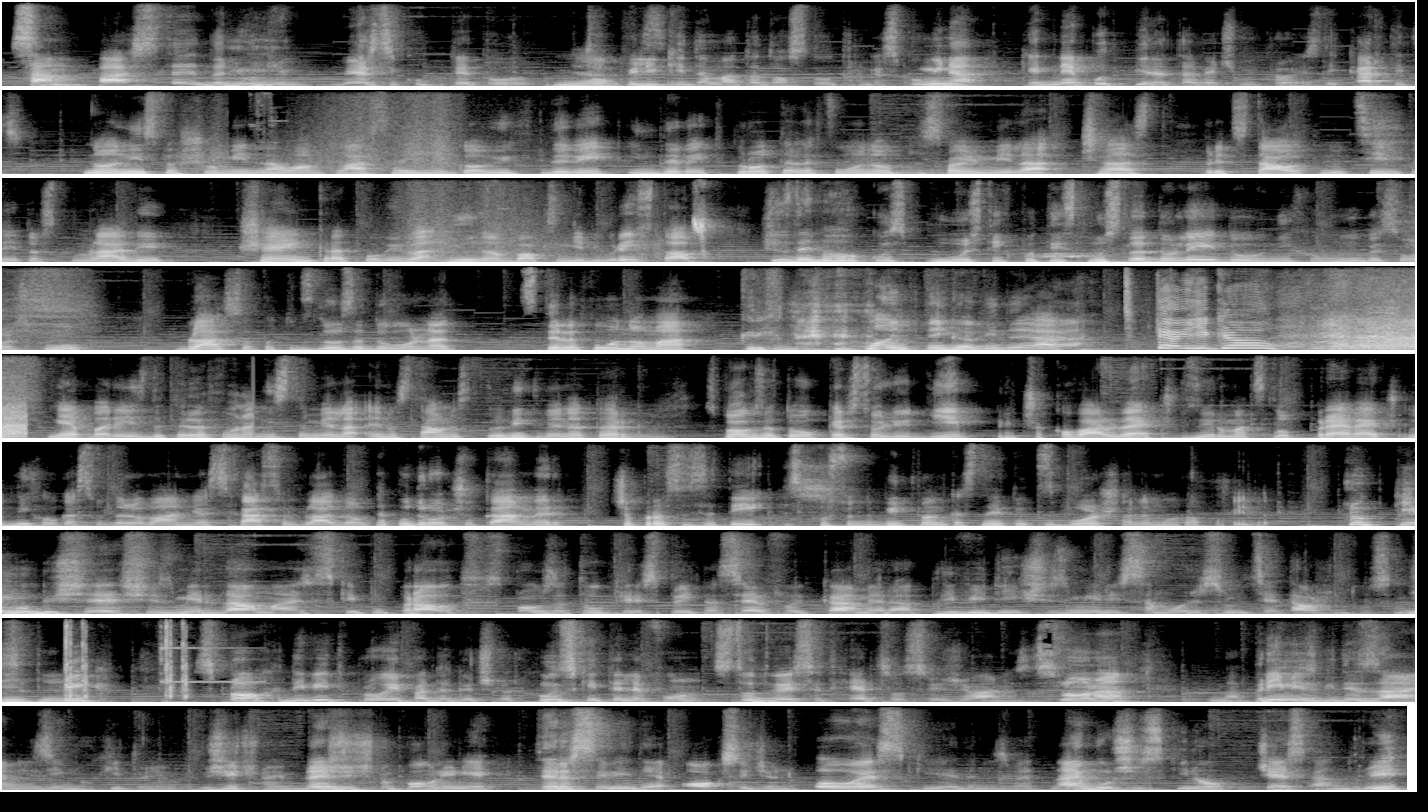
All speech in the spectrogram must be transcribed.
Sam paste, da njuni verziji kupite to, Ja, to veliki, da imata dosta notranjega spomina, ker ne podpirata več microSD kartic. No, nismo še omenili OnePlusa in njegovih 9 in 9 Pro telefonov, ki smo imeli čast predstaviti in oceniti letos pomladi. Še enkrat poveva, njun unboxing je bil res top, še zdaj ima okus v ustih po tistem sladoledu, njihovemu vesoljskemu. Bila so pa tudi zelo zadovoljna s telefonoma, ker jih point tega videa. Ja. There you go. Je pa res, da telefona nista imela enostavne skladitve na trg, sploh zato, ker so ljudje pričakovali več, oziroma celo preveč od njihovega sodelovanja s Hasselbladom na področju kamer, čeprav so se te s posodobitvami kasneje tudi izboljšale, moram povedati. Kljub temu bi še, še zmeraj dal marsikaj popraviti, sploh zato, ker je spletna selfie kamera pri videih še zmeraj samo resolucija 1080 Mhm. pik. Sploh 9 Pro je pa drugač vrhunski telefon, 120 Hz osveževanja zaslona, ima premijski dizajn, izjemno hitro in žično in brezžično polnjenje, ter seveda Oxygen OS, ki je eden izmed najboljših skinov čez Android.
